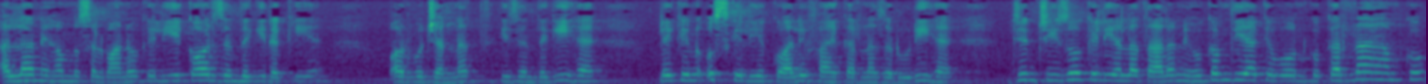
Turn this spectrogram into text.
اللہ نے ہم مسلمانوں کے لیے ایک اور زندگی رکھی ہے اور وہ جنت کی زندگی ہے۔ لیکن اس کے لیے کوالیفائی کرنا ضروری ہے۔ جن چیزوں کے لیے اللہ تعالیٰ نے حکم دیا کہ وہ ان کو کرنا ہے ہم کو،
